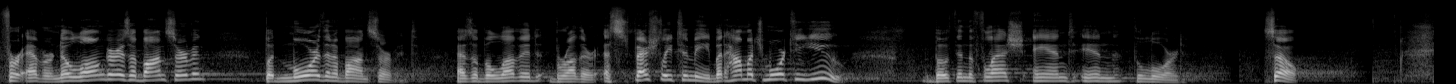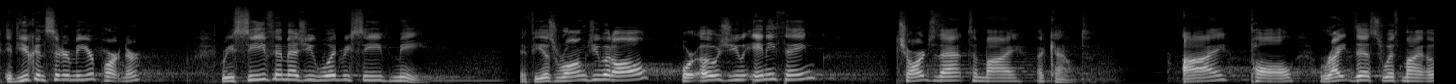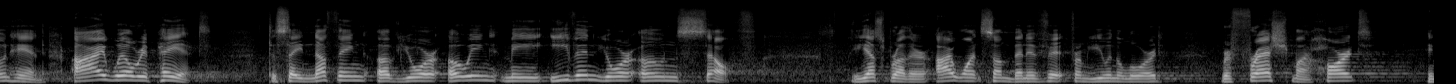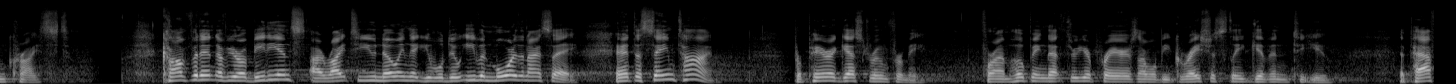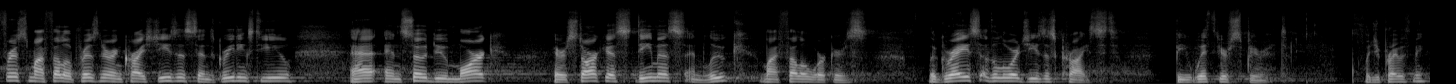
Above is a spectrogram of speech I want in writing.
forever, no longer as a bondservant, but more than a bondservant, as a beloved brother, especially to me, but how much more to you, both in the flesh and in the Lord. So, if you consider me your partner, receive him as you would receive me. If he has wronged you at all or owes you anything, charge that to my account. I, Paul, write this with my own hand. I will repay it, to say nothing of your owing me even your own self. Yes, brother, I want some benefit from you in the Lord. Refresh my heart in Christ. Confident of your obedience, I write to you knowing that you will do even more than I say. And at the same time, prepare a guest room for me, for I'm hoping that through your prayers I will be graciously given to you. Epaphras, my fellow prisoner in Christ Jesus, sends greetings to you, and so do Mark, Aristarchus, Demas, and Luke, my fellow workers. The grace of the Lord Jesus Christ be with your spirit. Would you pray with me?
